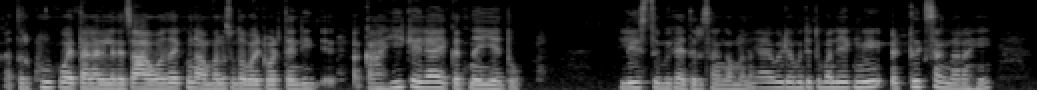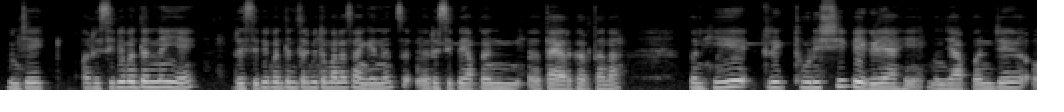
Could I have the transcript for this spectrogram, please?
का तर खूप वैताग आलेला त्याचा आवाज ऐकून आम्हालासुद्धा वाईट वाटतं आणि काही केल्या ऐकत नाही आहे तो. प्लीज तुम्ही काहीतरी सांगा मला. या व्हिडिओमध्ये तुम्हाला एक मी ट्रिक सांगणार आहे. म्हणजे रेसिपीबद्दल नाही आहे रेसिपीबद्दल तर मी तुम्हाला सांगेनच. रेसिपी आपण तयार करताना. पण ही ट्रिक थोडीशी वेगळी आहे. म्हणजे आपण जे अ,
